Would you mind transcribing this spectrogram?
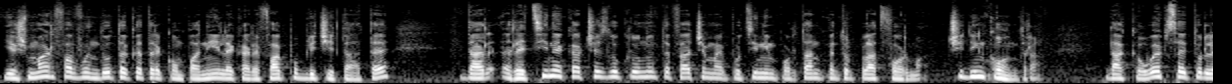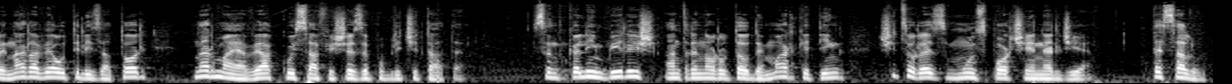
ești marfa vândută către companiile care fac publicitate, dar reține că acest lucru nu te face mai puțin important pentru platforma, ci din contra. Dacă website-urile n-ar avea utilizatori, n-ar mai avea cui să afișeze publicitate. Sunt Călim Biriș, antrenorul tău de marketing și îți urez mult sport și energie. Te salut!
